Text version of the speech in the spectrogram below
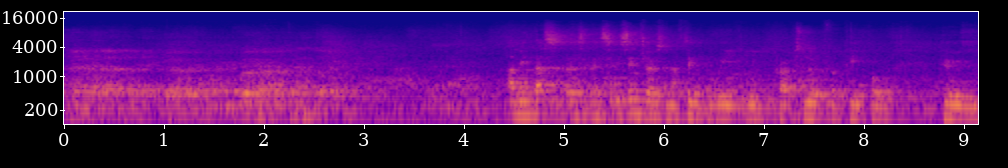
And I know that, like, whoever, whoever I'm with, like, I mean, that's, that's it's, it's interesting. I think that we, we perhaps look for people who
